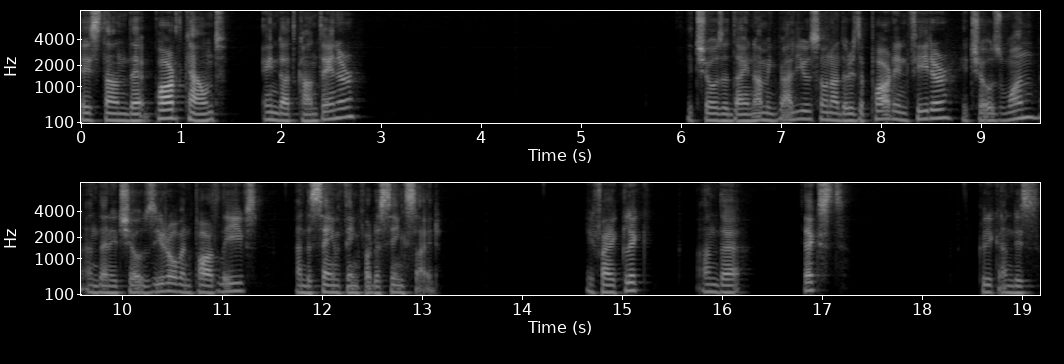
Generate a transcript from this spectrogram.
based on the part count in that container. It shows a dynamic value. So now there is a part in feeder. It shows one and then it shows zero when part leaves and the same thing for the sink side. If I click on the text, click on this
